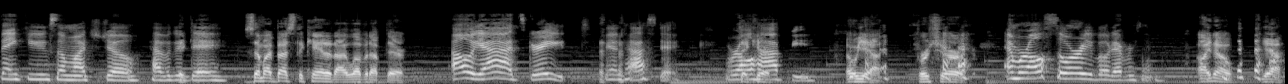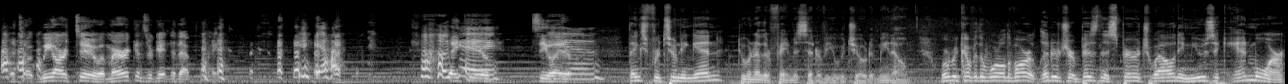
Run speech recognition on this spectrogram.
Thank you so much, Joe. Have a good day. Send my best to Canada. I love it up there. Oh, yeah. It's great. Fantastic. We're all care. happy. Oh, yeah, for sure. And we're all sorry about everything. I know. Yeah, we are too. Americans are getting to that point. yeah. Okay. Thank you. See you later. Yeah. Thanks for tuning in to another famous interview with Joe Dimino, where we cover the world of art, literature, business, spirituality, music, and more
